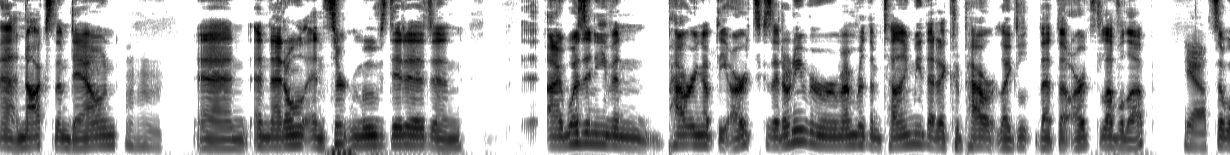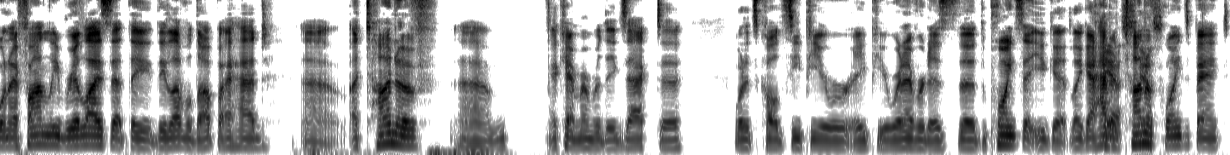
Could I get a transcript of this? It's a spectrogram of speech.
uh, knocks them down Mhm. and and that only and certain moves did it and I wasn't even powering up the arts because I don't even remember them telling me that I could power like l- that the arts leveled up. Yeah. So when I finally realized that they they leveled up, I had uh, a ton of um I can't remember the exact uh, what it's called CP or AP or whatever it is the the points that you get. Like I had Yes, a ton yes. of points banked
